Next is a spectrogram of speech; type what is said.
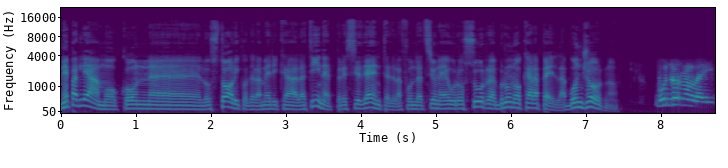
Ne parliamo con eh, lo storico dell'America Latina e presidente della Fondazione Eurosur, Bruno Carapella. Buongiorno. Buongiorno a lei.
